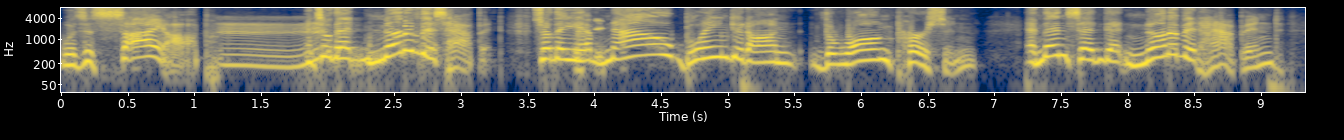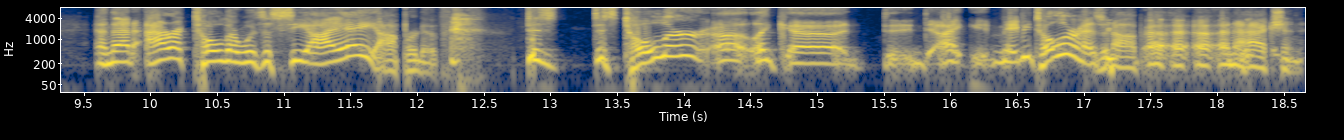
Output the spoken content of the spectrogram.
was a psyop. Mm. And so that none of this happened. So they have now blamed it on the wrong person and then said that none of it happened and that Aric Toler was a CIA operative. does does Toler uh, like uh, I, maybe Toler has an op, uh, uh, uh, an action?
